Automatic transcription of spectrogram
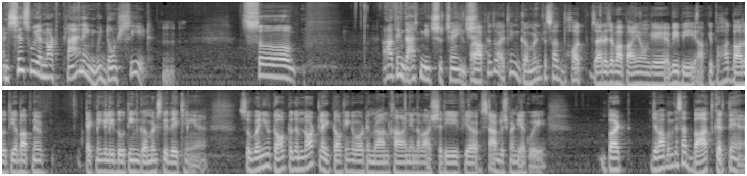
And since we are not planning, we don't see it. So I think that needs to change اور آپ نے تو آئی تھنک گورنمنٹ کے ساتھ بہت زیادہ جب آپ آئے ہوں گے ابھی بھی آپ کی بہت بات ہوتی ہے اب آپ نے ٹیکنیکلی دو تین گورنمنٹس بھی دیکھ لی ہیں so when you talk to them not like talking about Imran Khan یا نواز شریف یا اسٹیبلشمنٹ یا کوئی بٹ جب آپ ان کے ساتھ بات کرتے ہیں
